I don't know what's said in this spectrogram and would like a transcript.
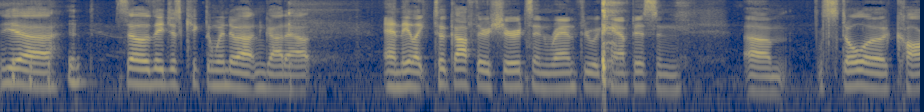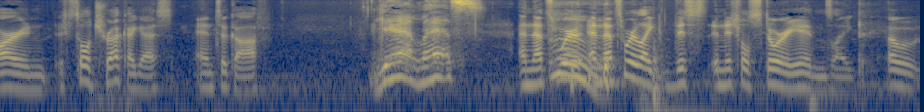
Yeah. so they just kicked the window out and got out, and they like took off their shirts and ran through a campus and um, stole a car and stole a truck, I guess, and took off. Yeah, Les. And that's where and that's where like this initial story ends. Like, oh,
